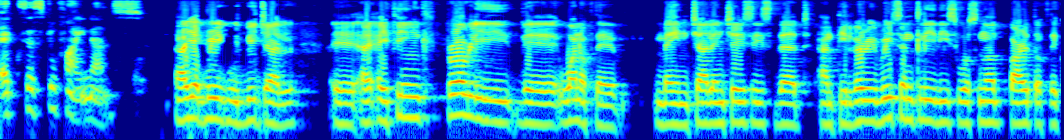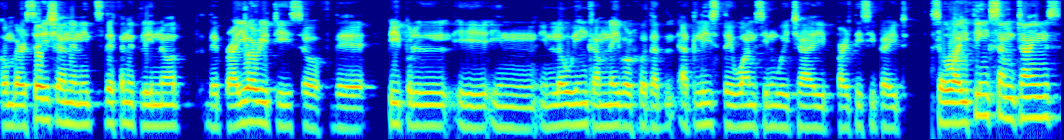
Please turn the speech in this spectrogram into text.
access to finance. I agree with Bijal I, I, think probably the one of the main challenges is that until very recently this was not part of the conversation and it's definitely not the priorities of the people in in low income neighborhood at, at least the ones in which i participate. So i think sometimes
